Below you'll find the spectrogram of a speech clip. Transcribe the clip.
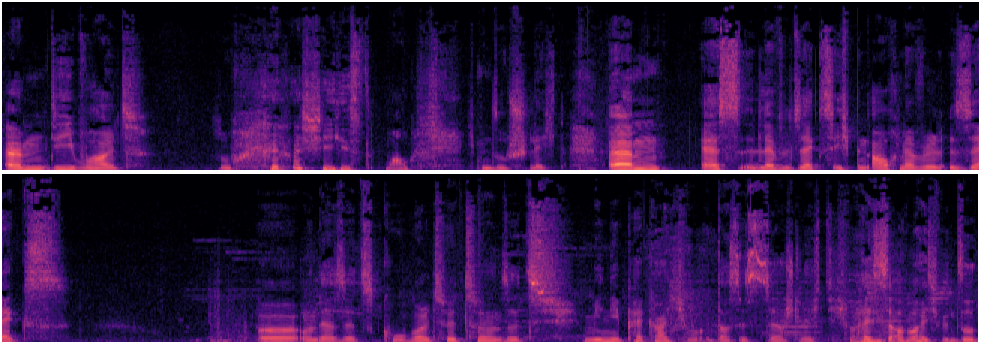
Ähm, die, wo halt so schießt. Wow. Ich bin so schlecht. Ähm, er ist Level 6, ich bin auch Level 6. Äh, und er setzt Koboldhütte und setzt Mini-Packer. Das ist sehr schlecht, ich weiß, aber ich bin so.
